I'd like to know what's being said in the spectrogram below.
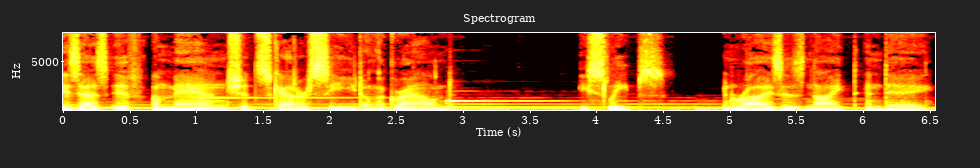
is as if a man should scatter seed on the ground. He sleeps and rises night and day,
